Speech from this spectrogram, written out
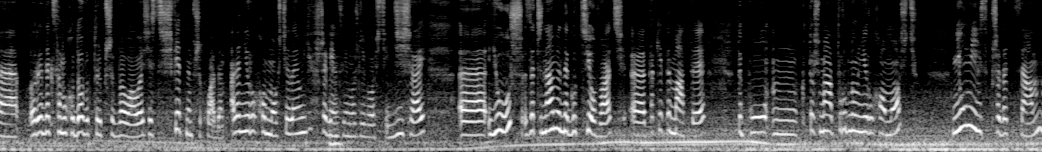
E, rynek samochodowy, który przywołałeś, jest świetnym przykładem, ale nieruchomości dają jeszcze więcej możliwości. Dzisiaj e, już zaczynamy negocjować e, takie tematy typu mm, ktoś ma trudną nieruchomość, nie umie jej sprzedać sam,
